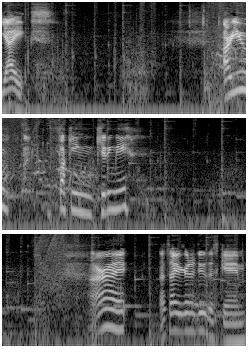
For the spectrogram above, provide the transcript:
Yikes. Are you fucking kidding me? Alright. That's how you're gonna do this game.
